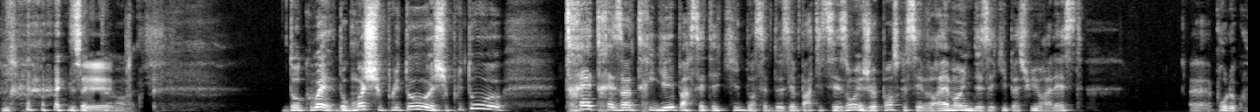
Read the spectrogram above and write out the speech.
Exactement. Donc ouais, donc moi je suis plutôt, je suis plutôt très très intrigué par cette équipe dans cette deuxième partie de saison et je pense que c'est vraiment une des équipes à suivre à l'est euh, pour le coup.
